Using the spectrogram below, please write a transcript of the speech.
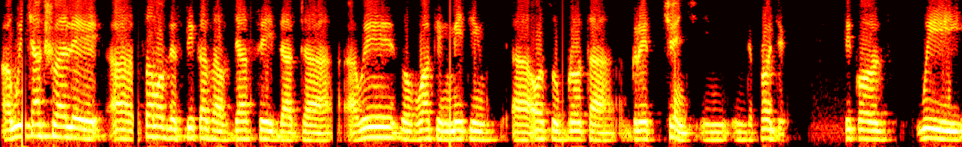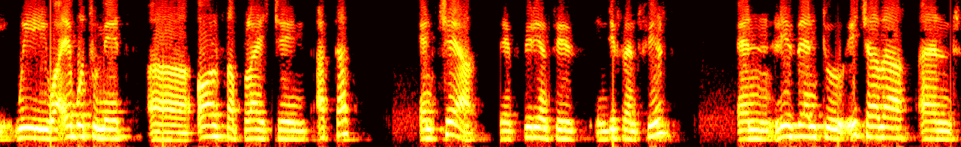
uh, which actually some of the speakers have just said that ways of working meetings also brought a great change in, in the project. Because we we were able to meet uh, all supply chain actors and share the experiences in different fields and listen to each other and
